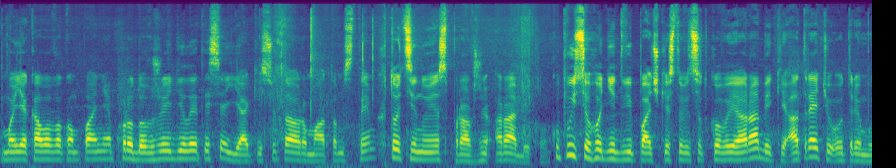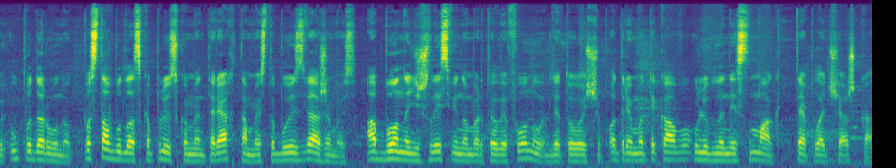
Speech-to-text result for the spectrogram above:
моя кавова компанія, продовжує ділитися якістю та ароматом з тим, хто цінує справжню арабіку. Купуй сьогодні дві пачки 100% арабіки, а третю отримуй у подарунок. Постав, будь ласка, плюс в коментарях, та ми з тобою зв'яжемось. Або надійшли свій номер телефону для того, щоб отримати каву, улюблений смак, тепла чашка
